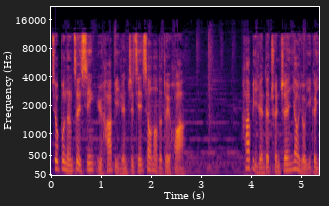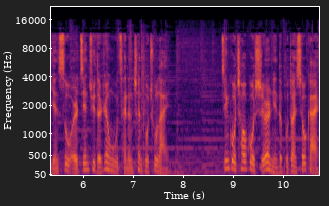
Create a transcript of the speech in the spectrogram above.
就不能醉心与哈比人之间笑闹的对话。哈比人的纯真要有一个严肃而艰巨的任务才能衬托出来。经过超过十二年的不断修改。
